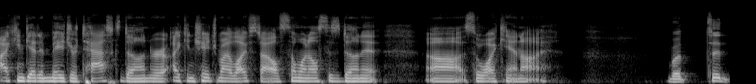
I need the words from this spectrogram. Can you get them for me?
I can get a major task done or I can change my lifestyle. Someone else has done it, uh, so why can't I? But the,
